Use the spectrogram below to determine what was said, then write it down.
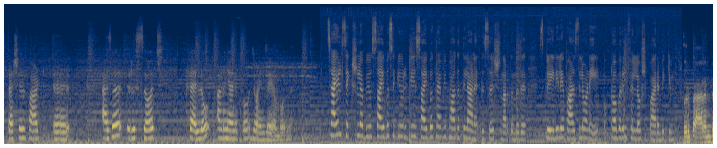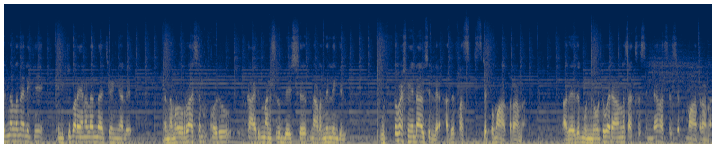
special part as a research fellow ആണ് ഞാനിപ്പോൾ ജോയിൻ ചെയ്യാൻ പോകുന്നത്. Child sexual abuse cyber security cyber crime വിഭാഗത്തിലാണ് റിസർച്ച് നടത്തുന്നത്. സ്പെയിനിലെ ബാഴ്സലോണയിൽ ഒക്ടോബറിൽ ഫെലോഷിപ്പ് ആരംഭിക്കും. ഒരു പാരന്റ് എന്നുള്ള നിലയ്ക്ക് എനിക്ക് പറയാനുള്ള എന്താ വെച്ച് കഴിഞ്ഞാൽ നമ്മൾ ഒരു പ്രാവശ്യം ഒരു കാര്യം മനസ്സിൽ ഉദ്ദേശിച്ച് നടന്നില്ലെങ്കിൽ ഒട്ടും വിഷമിക്കേണ്ട ആവശ്യമില്ല. അത് ഫസ്റ്റ് സ്റ്റെപ്പ് മാത്രമാണ്. അതായത് മുന്നോട്ട് വരാനുള്ള സക്സസിന്റെ ഫസ്റ്റ് സ്റ്റെപ്പ് മാത്രമാണ്.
